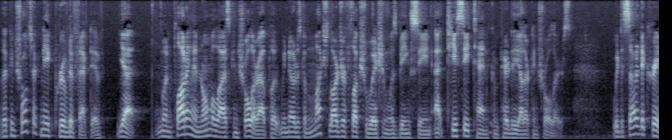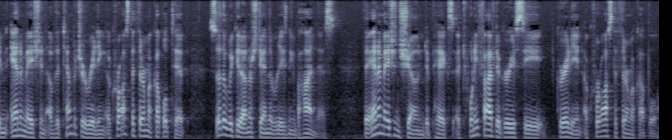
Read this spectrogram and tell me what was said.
The control technique proved effective, yet, when plotting the normalized controller output, we noticed a much larger fluctuation was being seen at TC10 compared to the other controllers. We decided to create an animation of the temperature reading across the thermocouple tip so that we could understand the reasoning behind this. The animation shown depicts a 25 degrees C gradient across the thermocouple.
